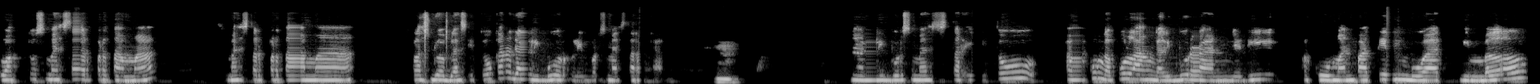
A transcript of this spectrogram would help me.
waktu semester pertama, semester pertama kelas 12 itu kan ada libur, libur semester kan. Hmm. Nah libur semester itu aku nggak pulang, nggak liburan, jadi aku manfaatin buat bimbel,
